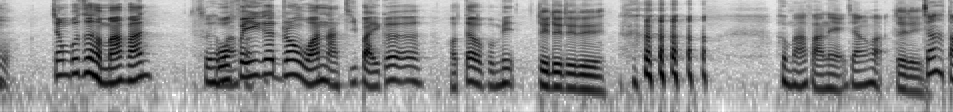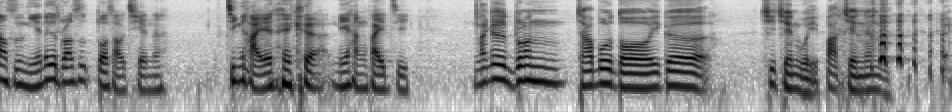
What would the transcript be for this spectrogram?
这样不是很麻烦？我飞一个 drone，我要拿几百个 hotel permit。对对对对，很麻烦呢。这样的话，对对。这样当时你的那个 drone 是多少钱呢？金海的那个、啊、你航拍机，那个 drone 差不多一个七千尾八千那样子。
